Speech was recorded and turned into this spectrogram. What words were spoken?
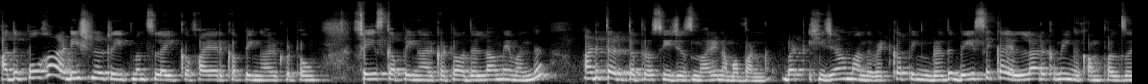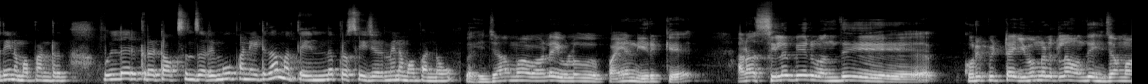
அது போக அடிஷ்னல் ட்ரீட்மெண்ட்ஸ் லைக் ஃபயர் கப்பிங்காக இருக்கட்டும் ஃபேஸ் கப்பிங்காக இருக்கட்டும் அது எல்லாமே வந்து அடுத்தடுத்த ப்ரொசீஜர்ஸ் மாதிரி நம்ம பண்ணுறோம் பட் ஹிஜாம் அந்த வெட் கப்பிங்கிறது பேசிக்காக எல்லாருக்குமே இங்கே கம்பல்சரி நம்ம பண்ணுறது உள்ளே இருக்கிற டாக்ஸின்ஸை ரிமூவ் பண்ணிட்டு தான் மற்ற எந்த ப்ரொசீஜருமே நம்ம பண்ணுவோம். இப்போ ஹிஜாமாவால் இவ்வளவு பயன் இருக்கு ஆனால் சில பேர் வந்து குறிப்பிட்ட இவங்களுக்கெல்லாம் வந்து ஹிஜாமா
